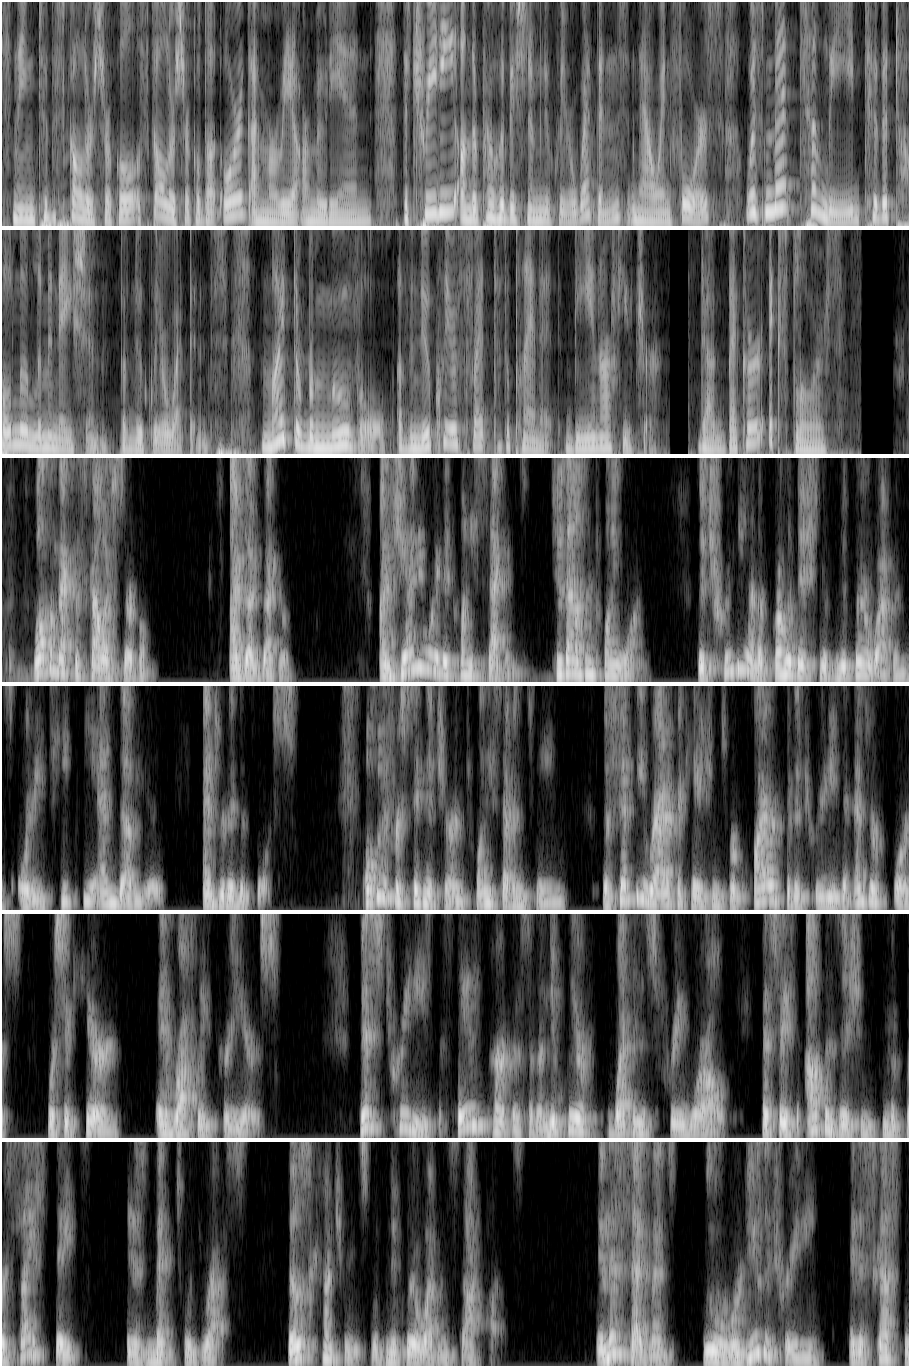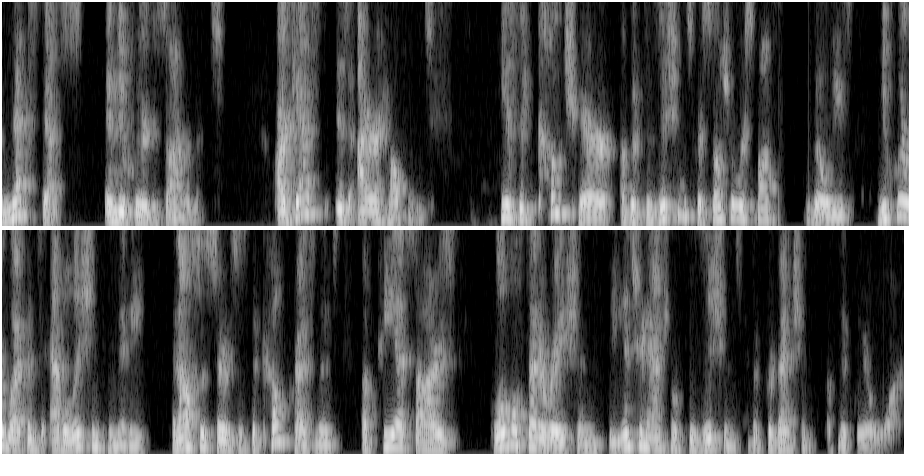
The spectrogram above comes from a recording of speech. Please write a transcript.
Listening to the Scholar Circle, scholarcircle.org. I'm Maria Armoudian. The Treaty on the Prohibition of Nuclear Weapons, now in force, was meant to lead to the total elimination of nuclear weapons. Might the removal of the nuclear threat to the planet be in our future? Doug Becker explores. Welcome back to Scholar Circle. I'm Doug Becker. On January the 22nd, 2021, the Treaty on the Prohibition of Nuclear Weapons, or the TPNW, entered into force. Open for signature in 2017, the 50 ratifications required for the treaty to enter force were secured in roughly three years. This treaty's stated purpose of a nuclear weapons free world has faced opposition from the precise states it is meant to address, those countries with nuclear weapons stockpiles. In this segment, we will review the treaty and discuss the next steps in nuclear disarmament. Our guest is Ira Helfand, he is the co chair of the Physicians for Social Responsibilities Nuclear Weapons Abolition Committee and also serves as the co president of PSR's Global Federation, the International Physicians for the Prevention of Nuclear War.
